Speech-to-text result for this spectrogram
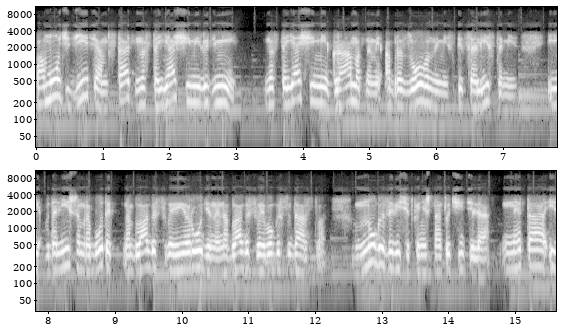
помочь детям стать настоящими людьми настоящими грамотными, образованными специалистами и в дальнейшем работать на благо своей родины, на благо своего государства. Много зависит, конечно, от учителя. Это и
